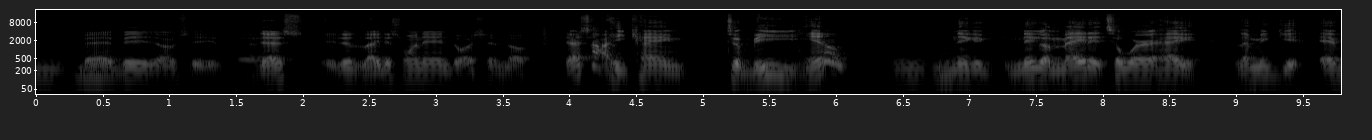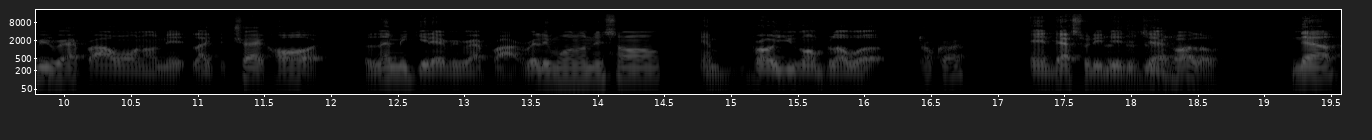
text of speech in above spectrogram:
Mhm. Bad bitch. Oh shit. Yeah. That's the latest one to endorse him though. That's how he came to be him. Mhm. Nigga, nigga made it to where hey, let me get every rapper I want on it. Like the track hard, but let me get every rapper I really want on this song, and Mhm. bro, you gonna blow up. Okay. And that's what he did to Jack Harlow. Now,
